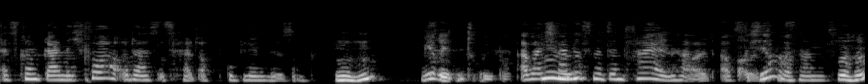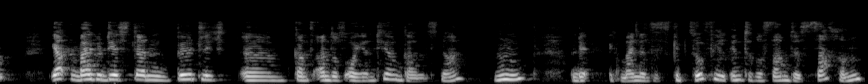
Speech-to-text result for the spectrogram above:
es kommt gar nicht vor oder es ist halt auch Problemlösung. Mhm. Wir reden drüber. Aber ich Mhm. fand das mit den Pfeilen halt auch so Ja. interessant. Mhm. Ja, weil du dich dann bildlich äh, ganz anders orientieren kannst. Ne? Mhm. Und ich meine, es gibt so viel interessante Sachen,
